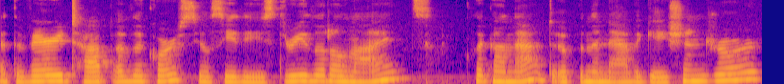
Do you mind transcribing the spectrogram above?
At the very top of the course, you'll see these three little lines. Click on that to open the navigation drawer. And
